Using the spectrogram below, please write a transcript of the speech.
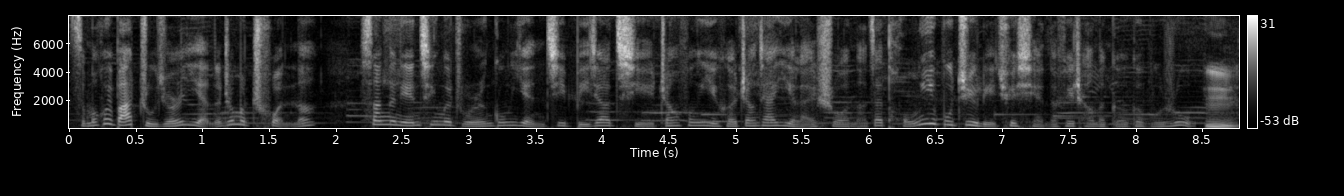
怎么会把主角演得这么蠢呢？”三个年轻的主人公演技比较起张丰毅和张嘉译来说呢，在同一部剧里却显得非常的格格不入。嗯，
